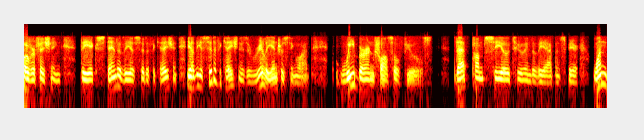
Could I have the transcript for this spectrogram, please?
overfishing, the extent of the acidification. You know, the acidification is a really interesting one. We burn fossil fuels that pumps CO2 into the atmosphere. One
